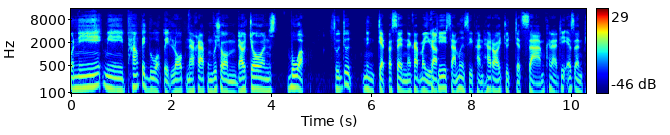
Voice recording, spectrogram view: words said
วันนี้มีทั้งปิดบวกปิดลบนะครับคุณผู้ชมดาวโจนส์บวก 0.17%นะครับมาอยู่ที่ 34,500.73 ขณะที่ S&P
